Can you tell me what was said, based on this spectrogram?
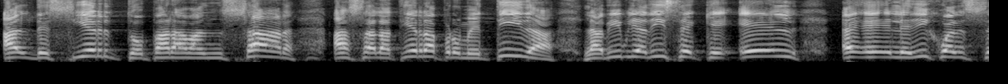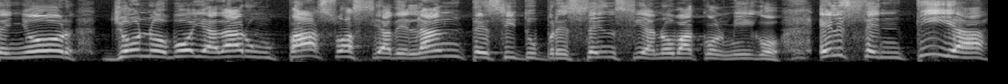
al desierto para avanzar hacia la tierra prometida, la Biblia dice que él eh, eh, le dijo al Señor, yo no voy a dar un paso hacia adelante si tu presencia no va conmigo. Él sentía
